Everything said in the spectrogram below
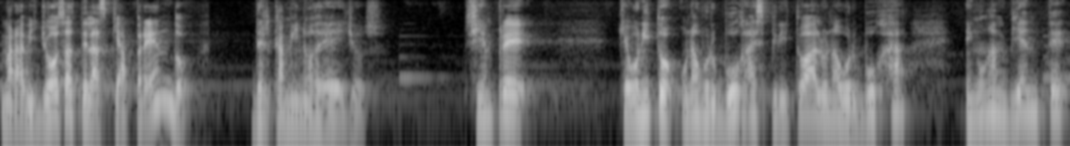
maravillosas de las que aprendo del camino de ellos. Siempre, qué bonito, una burbuja espiritual, una burbuja en un ambiente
